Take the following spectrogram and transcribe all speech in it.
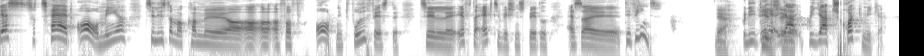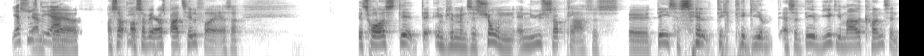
yes, så tag et år mere til ligesom at komme øh, og, og, og, og få ordentligt fodfæste til øh, efter Activision splittet. Altså, øh, det er fint. Ja, Fordi det her, sikkert. jeg, jeg er tryg, Mika. Jeg synes, Jamen, det er, det er også. Og så, det- og så vil jeg også bare tilføje, altså, jeg tror også, det, det implementationen af nye subclasses, øh, det i sig selv, det, det giver, altså det er virkelig meget content.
